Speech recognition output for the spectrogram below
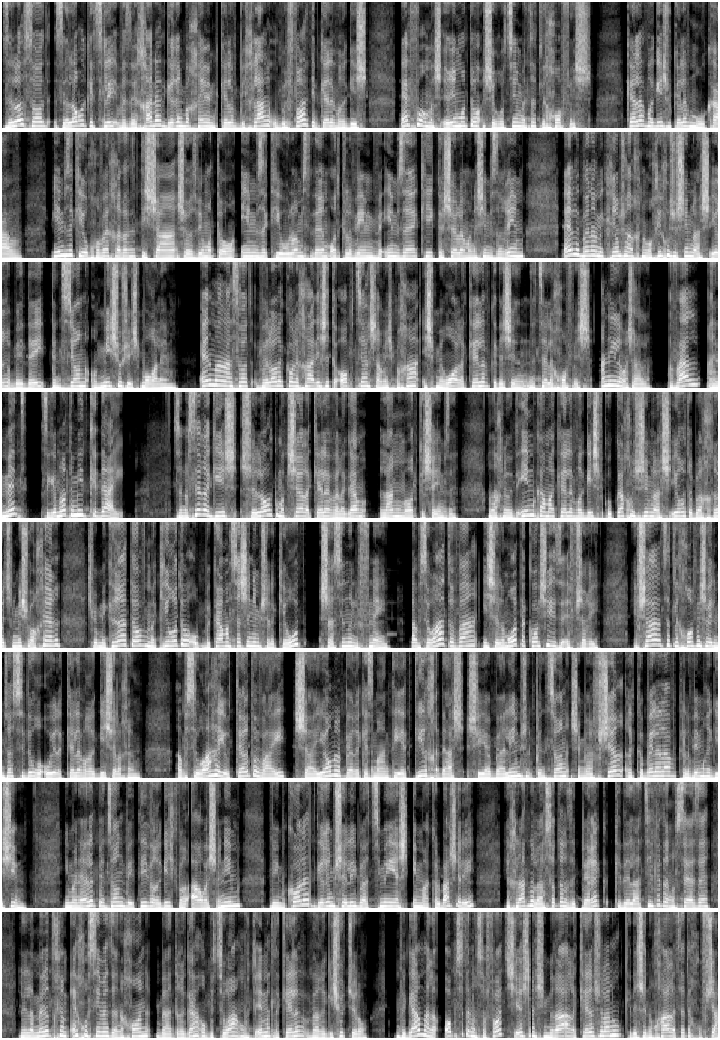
זה לא סוד, זה לא רק אצלי, וזה אחד האתגרים בחיים עם כלב בכלל, ובפרט עם כלב רגיש. איפה משאירים אותו שרוצים לצאת לחופש? כלב רגיש הוא כלב מורכב, אם זה כי הוא חווה חרדת נטישה שעוזבים אותו, אם זה כי הוא לא מסתדר עם עוד כלבים, ואם זה כי קשה לו עם אנשים זרים, אלה בין המקרים שאנחנו הכי חוששים להשאיר בידי פנסיון או מישהו שישמור עליהם. אין מה לעשות, ולא לכל אחד יש את האופציה שהמשפחה ישמרו על הכלב כדי שנצא לחופש. אני למשל. אבל, האמת, זה גם לא תמיד כדאי. זה נושא רגיש שלא רק מקשה על הכלב, אלא גם לנו מאוד קשה עם זה. אנחנו יודעים כמה הכלב רגיש וכל כך חוששים להשאיר אותו באחריות של מישהו אחר, שבמקרה הטוב מכיר אותו בכמה סשנים של היכרות שעשינו לפני. הבשורה הטובה היא שלמרות הקושי זה אפשרי. אפשר לצאת לחופש ולמצוא סידור ראוי לכלב הרגיש שלכם. הבשורה היותר טובה היא שהיום לפרק הזמנתי את גיל חדש, שהיא הבעלים של פנסיון שמאפשר לקבל אליו כלבים רגישים. היא מנהלת פנסיון ביתי ורגיש כבר ארבע שנים, ועם כל האתגרים שלי בעצמי יש עם הכלבה שלי, החלטנו לעשות על זה פרק כדי להציף את הנושא הזה, ללמד אתכם איך עושים את זה נכון, בהדרגה ובצורה מותאמת לכלב והרגישות שלו. וגם על האופציות הנוספות שיש לשמירה על הכלב שלנו כדי שנוכל לצאת לחופשה.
